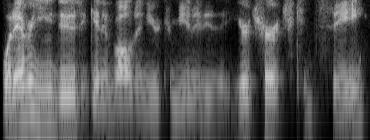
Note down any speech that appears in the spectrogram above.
whatever you do to get involved in your community that your church can see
